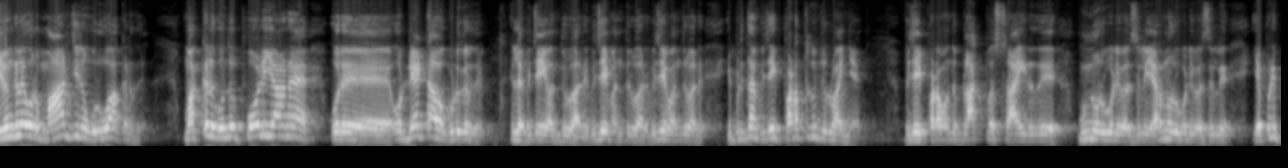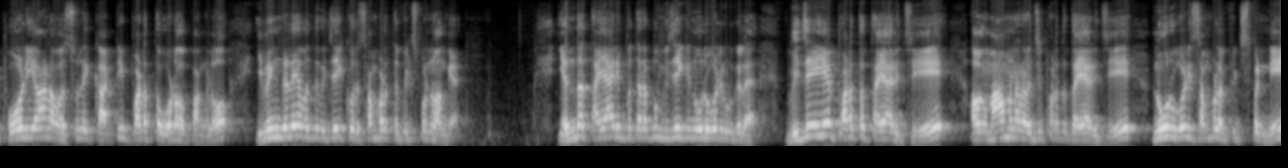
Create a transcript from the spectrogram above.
இவங்களே ஒரு மார்ஜினை உருவாக்குறது. மக்களுக்கு வந்து போலியான ஒரு ஒரு டேட்டாவை கொடுக்குறது. இல்லை விஜய் வந்துடுவார் விஜய் வந்துடுவார் விஜய் வந்துடுவார் இப்படி தான் விஜய் படத்துக்கும் சொல்லுவாங்க. விஜய் படம் வந்து பிளாக் பஸ்டர் ஆகிறது முந்நூறு கோடி வசூல் இரநூறு கோடி வசூல். எப்படி போலியான வசூலை காட்டி படத்தை ஓட வைப்பாங்களோ இவங்களே வந்து விஜய்க்கு ஒரு சம்பளத்தை ஃபிக்ஸ் பண்ணுவாங்க. எந்த தயாரிப்பு தரப்பும் விஜய்க்கு நூறு கோடி கொடுக்கல. விஜயே படத்தை தயாரித்து அவங்க மாமனாரை வச்சு படத்தை தயாரித்து நூறு கோடி சம்பளம் ஃபிக்ஸ் பண்ணி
